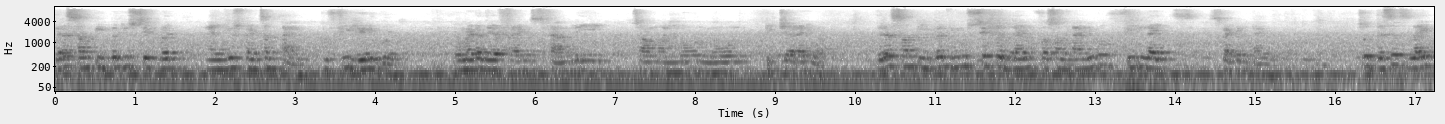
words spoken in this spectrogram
There are some people you sit with and you spend some time. You feel really good. No matter their friends, family, some unknown, known, teacher, anyone. There are some people you sit with them for some time, you don't feel like spending time with them. So this is like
